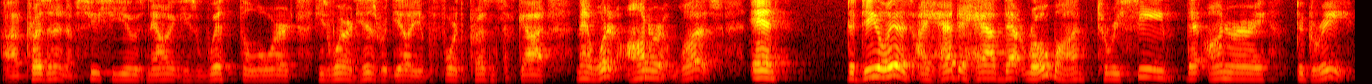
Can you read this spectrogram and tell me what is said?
Uh, president of CCU is now he's with the Lord. He's wearing his regalia before the presence of God. Man, what an honor it was! And the deal is, I had to have that robe on to receive that honorary degree.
